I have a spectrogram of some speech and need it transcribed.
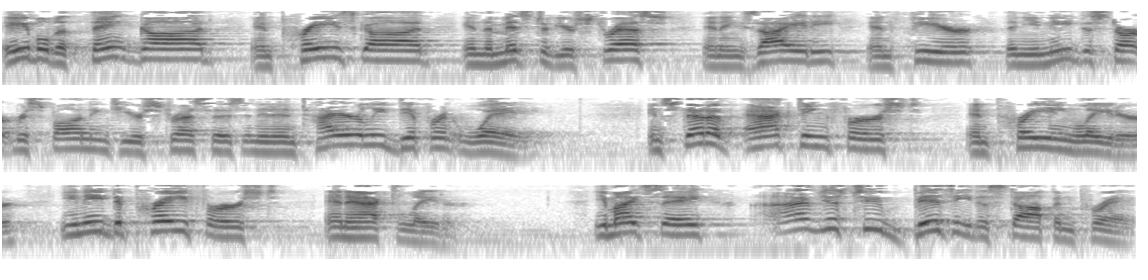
able to thank God and praise God in the midst of your stress and anxiety and fear, then you need to start responding to your stresses in an entirely different way. Instead of acting first and praying later, you need to pray first and act later. You might say, I'm just too busy to stop and pray.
